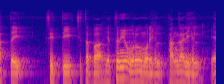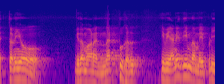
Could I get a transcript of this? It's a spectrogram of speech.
அத்தை சித்தி சித்தப்பா எத்தனையோ உறவு முறைகள் பங்காளிகள் எத்தனையோ விதமான நட்புகள் இவை அனைத்தையும் நம்ம எப்படி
